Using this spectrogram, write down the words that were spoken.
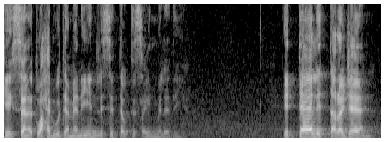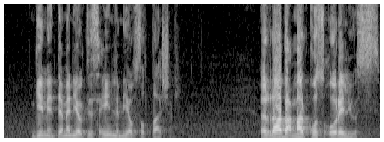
جه سنة 81 ل 96 ميلادية. الثالث ترجان جه من 98 ل 116 الرابع مرقس أوريليوس.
